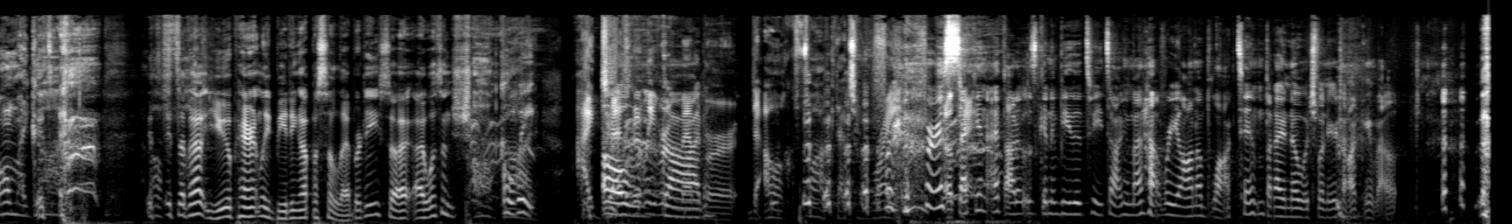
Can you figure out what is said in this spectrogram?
oh my god. It's oh, about you apparently beating up a celebrity, so I, I wasn't oh, sure. Oh, oh wait I Oh, definitely God. remember. That, oh fuck, that's right. For a Okay. second, I thought it was going to be the tweet talking about how Rihanna blocked him, but I know which one you're talking about.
